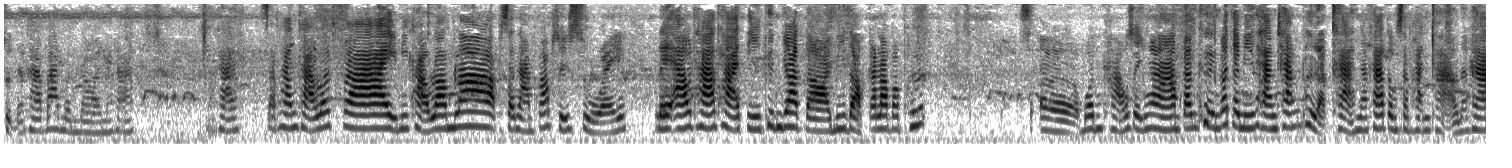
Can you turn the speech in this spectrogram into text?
สุดๆนะคะ บ้านบนดอยนะคะนะคะ สะพานขาวรถไฟ มีเขาล้อมรอบ สนามกอล์ฟสวยๆ เลเยอร์ท้าทายตีขึ้นยอดดอย มีดอกกระลาประพฤกษ์เอ่อบนเขาสวยงามกลางคืนก็จะมีทางช้างเผือกค่ะนะคะ ตรงสะพานขาวนะคะ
